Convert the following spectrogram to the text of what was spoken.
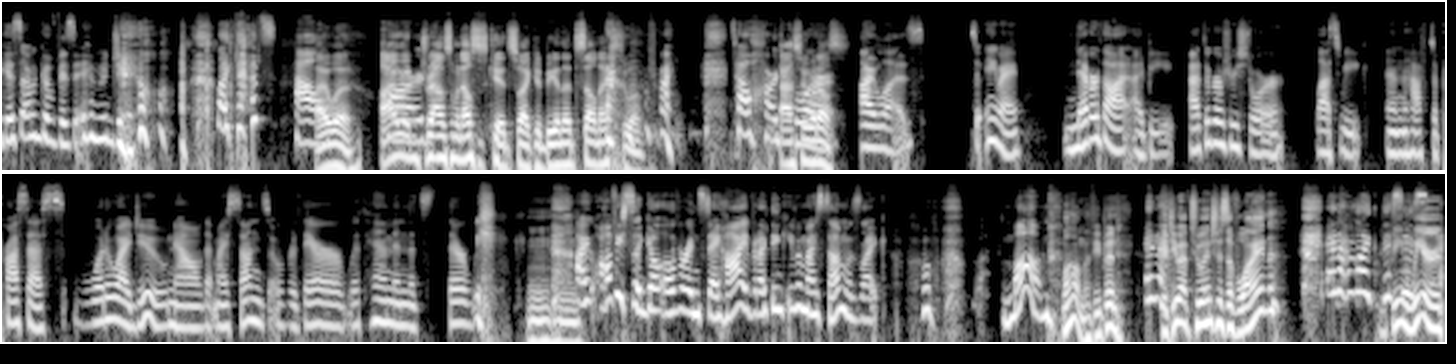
I guess I would go visit him in jail. like that's how I would. I would drown someone else's kids so I could be in the cell next to him. Right. It's how hardcore Ask me what else. I was. So anyway, never thought I'd be at the grocery store last week and have to process what do I do now that my son's over there with him and it's their week. Mhm. I obviously go over and say hi, but I think even my son was like, "Mom," Mom, have you been? And did you have two inches of wine? and I'm like, "This Being is weird.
